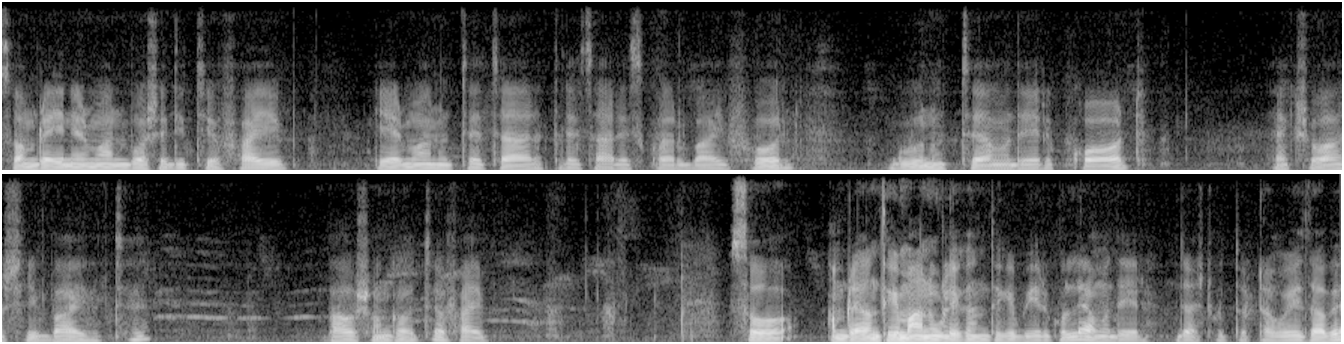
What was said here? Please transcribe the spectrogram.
সো আমরা এনের মান বসে দিচ্ছি ফাইভ এর মান হচ্ছে চার, তাহলে চার স্কোয়ার বাই ফোর গুণ হচ্ছে আমাদের কট একশো আশি বাই হচ্ছে, বাহু সংখ্যা হচ্ছে ফাইভ সো আমরা এখান থেকে মানগুলো এখান থেকে বের করলে আমাদের জাস্ট উত্তরটা হয়ে যাবে।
